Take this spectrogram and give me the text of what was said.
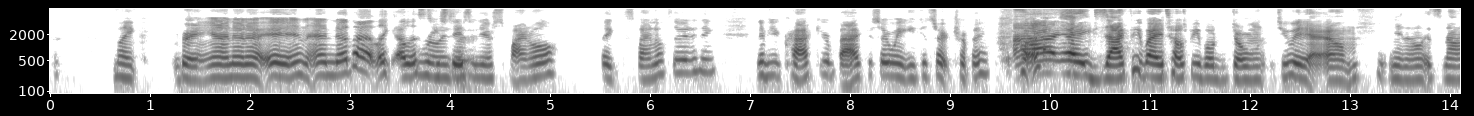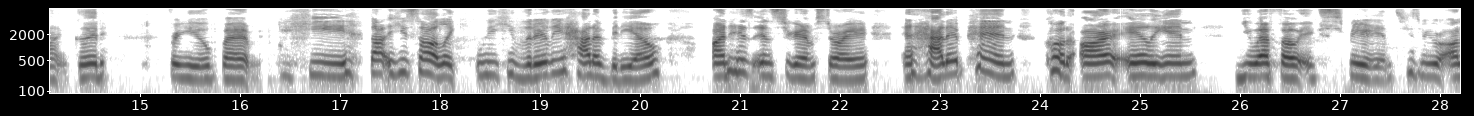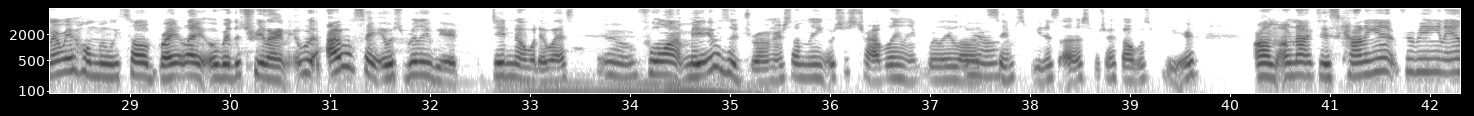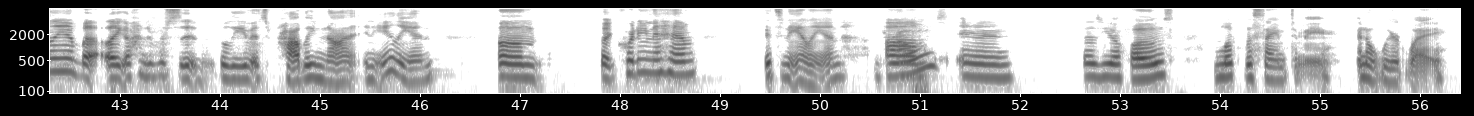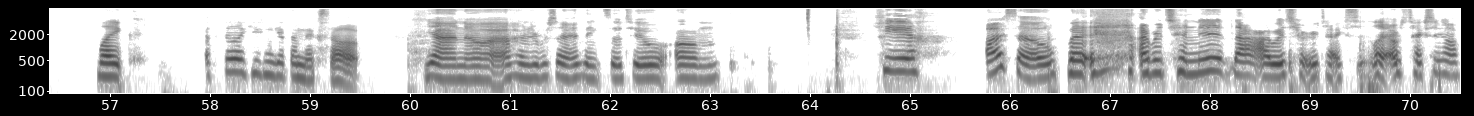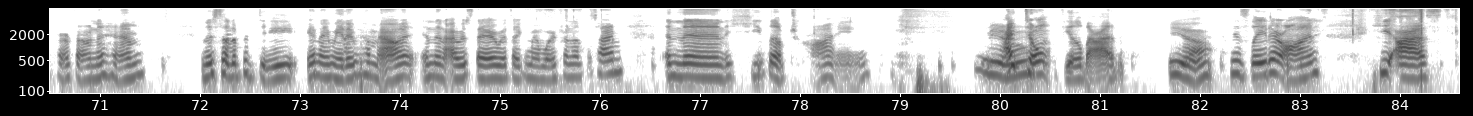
Like brain yeah no no and I know that like LSD Ruins stays it. in your spinal like spinal fluid I think and if you crack your back a certain way you can start tripping I, I, exactly why I tell people don't do it um you know it's not good for you, but he thought he saw like we, he literally had a video on his Instagram story and had it pinned called "Our Alien UFO Experience" because we were on our way home and we saw a bright light over the tree line. It was, I will say, it was really weird. Didn't know what it was. Full on, maybe it was a drone or something. It was just traveling like really low at the same speed as us, which I thought was weird. Um, I'm not discounting it for being an alien, but like 100% believe it's probably not an alien. Um, but according to him, it's an alien. Um, Drones and those UFOs look the same to me in a weird way. Like, I feel like you can get them mixed up. Yeah, no, a hundred percent. I think so too. Um, he also, but I pretended that I was her texting, like I was texting off her phone to him, and they set up a date, and I made him come out, and then I was there with like my boyfriend at the time, and then he left crying. Yeah. I don't feel bad Yeah. because later on, he asked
